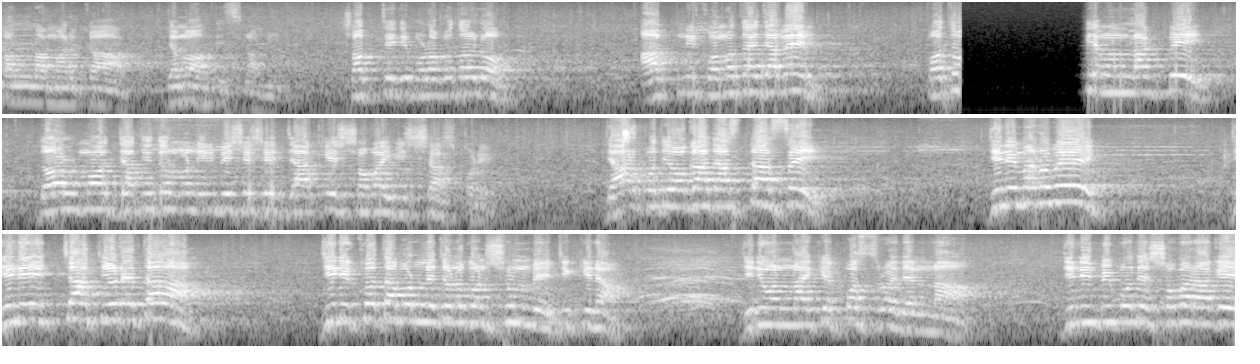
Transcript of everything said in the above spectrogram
পাল্লা মার্কা, জামাত ইসলামী। সবচেয়ে বড় কথা হলো, আপনি ক্ষমতায় যাবেন, কত কেমন লাগবে দল মত জাতি ধর্ম নির্বিশেষে যাকে সবাই বিশ্বাস করে। যার প্রতি অগাধ আস্থা আছে, যিনি মানবিক, যিনি জাতীয় নেতা, যিনি কথা বললে জনগণ শুনবে, ঠিক কিনা? যিনি অন্যায়কে প্রশ্রয় দেন না, যিনি বিপদে সবার আগে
